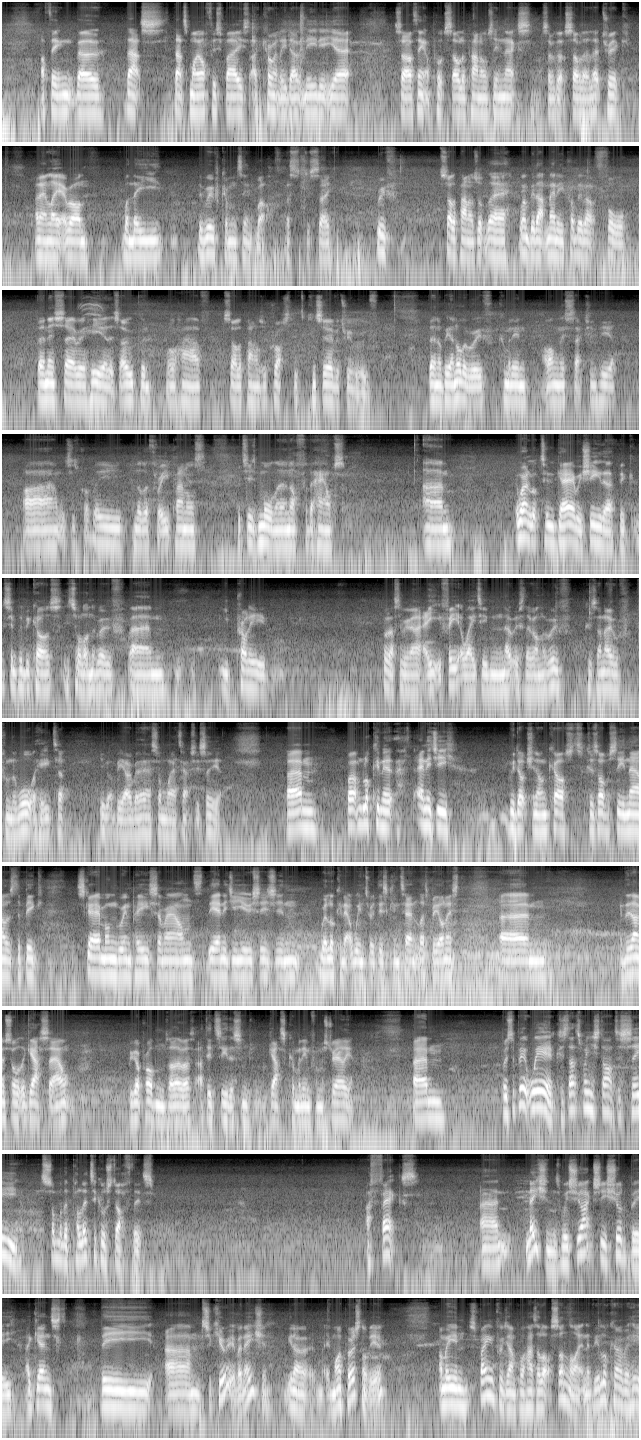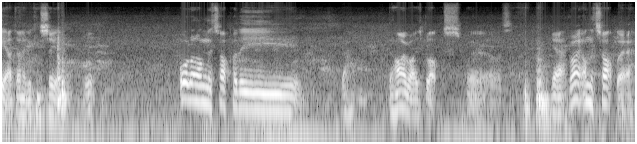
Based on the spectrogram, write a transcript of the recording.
I think though that's that's my office space. I currently don't need it yet. So I think I'll put solar panels in next. So we've got solar electric. And then later on when the the roof comes in well let's just say roof solar panels up there won't be that many probably about four. Then this area here that's open will have solar panels across the conservatory roof then there'll be another roof coming in along this section here uh, which is probably another three panels which is more than enough for the house. Um, it won't look too garish either simply because it's all on the roof. Um, you probably probably have to be about 80 feet away to even notice they're on the roof because I know from the water heater you've got to be over there somewhere to actually see it. Um, but I'm looking at energy reduction on costs because obviously now there's the big scaremongering piece around the energy usage and we're looking at a winter of discontent let's be honest. Um, if they don't sort the gas out we've got problems although I, I did see there's some gas coming in from Australia. Um, but it's a bit weird because that's when you start to see some of the political stuff that's affects nations which actually should be against the um, security of a nation you know in my personal view. I mean Spain for example has a lot of sunlight and if you look over here I don't know if you can see it. All along the top of the the, the high-rise blocks yeah right on the top there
